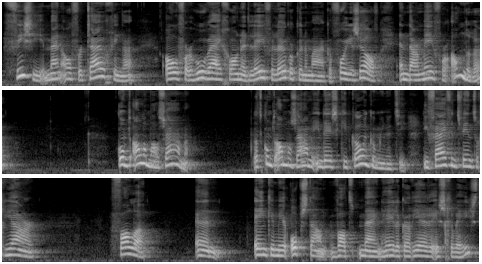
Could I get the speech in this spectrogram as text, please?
visie, mijn overtuigingen over hoe wij gewoon het leven leuker kunnen maken voor jezelf en daarmee voor anderen, komt allemaal samen. Dat komt allemaal samen in deze Keep Going community. Die 25 jaar vallen en één keer meer opstaan, wat mijn hele carrière is geweest.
